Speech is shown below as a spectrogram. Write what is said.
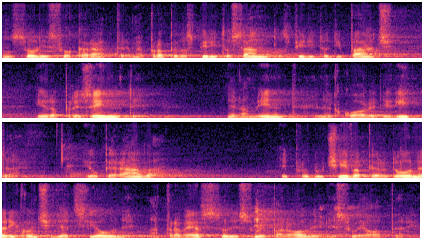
non solo il suo carattere, ma proprio lo Spirito Santo, spirito di pace, era presente nella mente e nel cuore di Rita e operava e produceva perdono e riconciliazione attraverso le sue parole, le sue opere.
